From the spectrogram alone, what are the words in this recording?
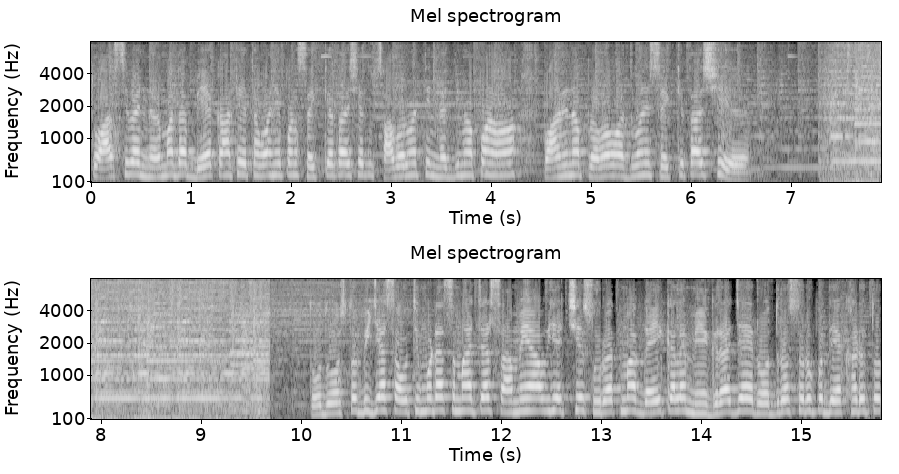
તો આ સિવાય નર્મદા બે કાંઠે થવાની પણ શક્યતા છે, તો સાબરમતી નદીમાં પણ પાણીનો પ્રવાહ વધવાની શક્યતા છે. તો દોસ્તો, બીજા સૌથી મોટા સમાચાર સામે આવ્યા છે. સુરતમાં ગઈકાલે મેઘરાજાએ રૌદ્ર સ્વરૂપ દેખાડ્યું તો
